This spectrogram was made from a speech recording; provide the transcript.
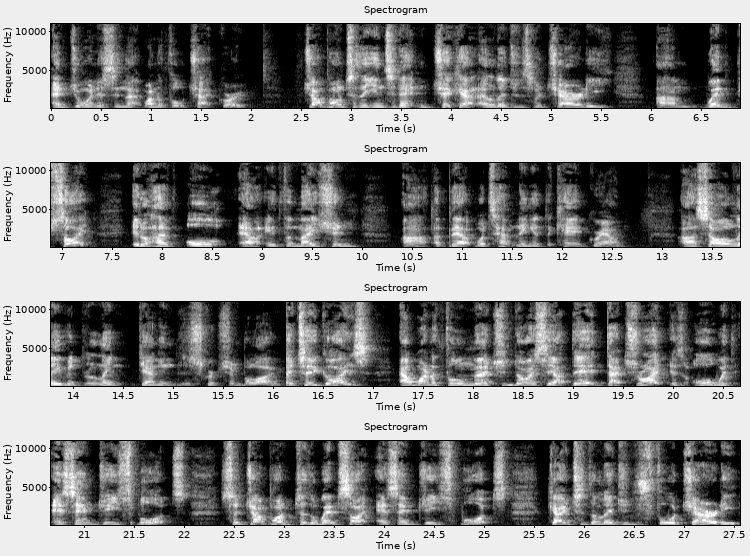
and join us in that wonderful chat group. Jump onto the internet and check out our Legends for Charity um, website. It'll have all our information uh, about what's happening at the campground. Uh, so I'll leave a link down in the description below. So too guys, our wonderful merchandise out there, that's right, is all with SMG Sports. So jump onto the website SMG Sports, go to the Legends for Charity,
